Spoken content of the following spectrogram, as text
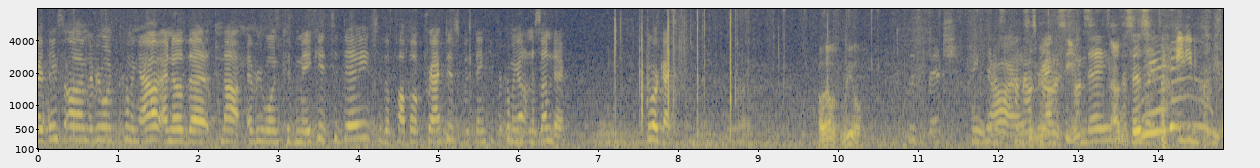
All right thanks um everyone for coming out i know that not everyone could make it today to the pop-up practice but thank you for coming out on a sunday good work guys Oh, that was real. This bitch. Thank Made us come Is out this here behind on the a scenes? Sunday. Is that what this is? It's like 80 degrees.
